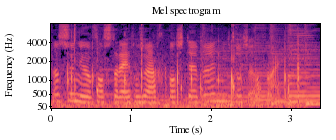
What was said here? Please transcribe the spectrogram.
Dat ze nu alvast de regels aangepast hebben en niet pas 11 mei.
